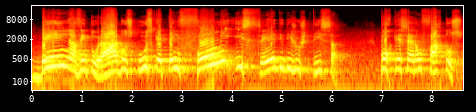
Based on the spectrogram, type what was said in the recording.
Bem-aventurados os que têm fome e sede de justiça, porque serão fartos.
